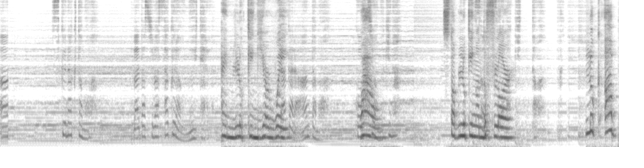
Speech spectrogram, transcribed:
あ少なくとも私はさくらを向いてる I'm looking your だ way. からあんたもこっちを Wow. 向きな Stop looking on the floor. Look up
